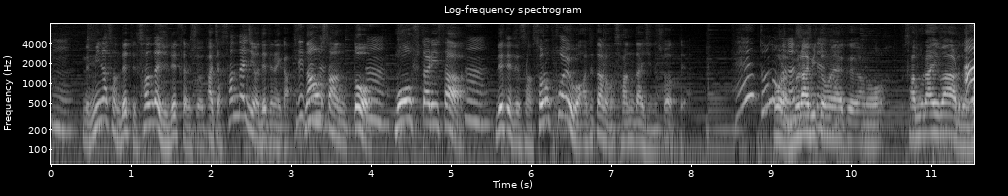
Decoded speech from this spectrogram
うん。で皆さん出て三大臣出てたでしょ？あじゃあ三大臣は出てないか。奈緒さんとうん。もう二人さ、うん。出ててさその声を当てたのが三大臣でしょ？だって。え？どの話村人の役あのサムライワールドのそ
